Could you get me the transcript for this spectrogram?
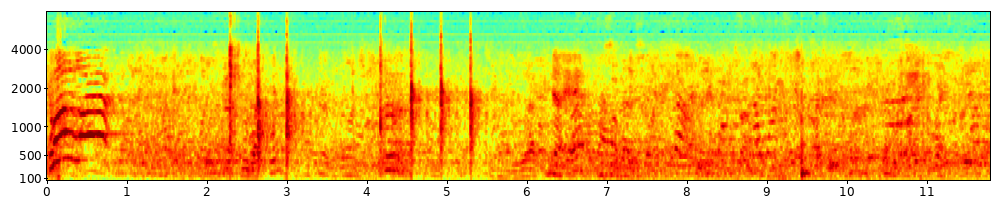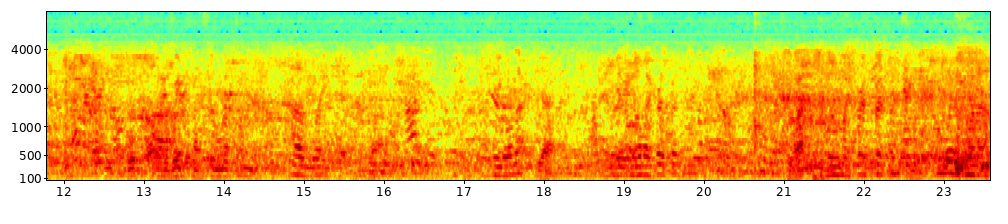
Come on, Laura! Of like. So you going up? Yeah. You know my first question? What? You know my first question? What do you want to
